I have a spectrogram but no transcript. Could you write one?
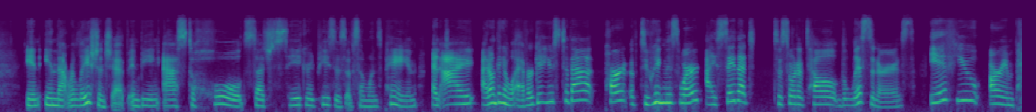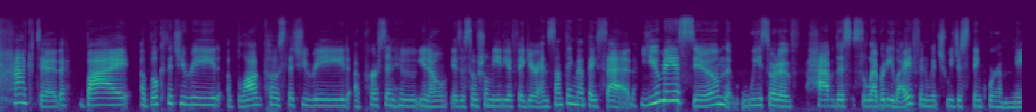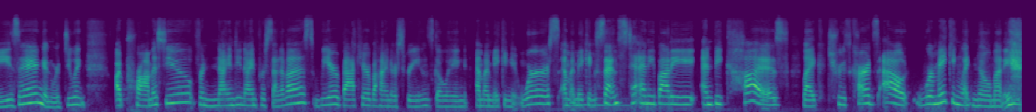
in in that relationship in being asked to hold such sacred pieces of someone's pain. And i i don't think i will ever get used to that part of doing this work. I say that t- to sort of tell the listeners if you are impacted by a book that you read, a blog post that you read, a person who, you know, is a social media figure and something that they said, you may assume that we sort of have this celebrity life in which we just think we're amazing and we're doing I promise you, for 99% of us, we are back here behind our screens going, Am I making it worse? Am I making sense mm. to anybody? And because like truth cards out, we're making like no money.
